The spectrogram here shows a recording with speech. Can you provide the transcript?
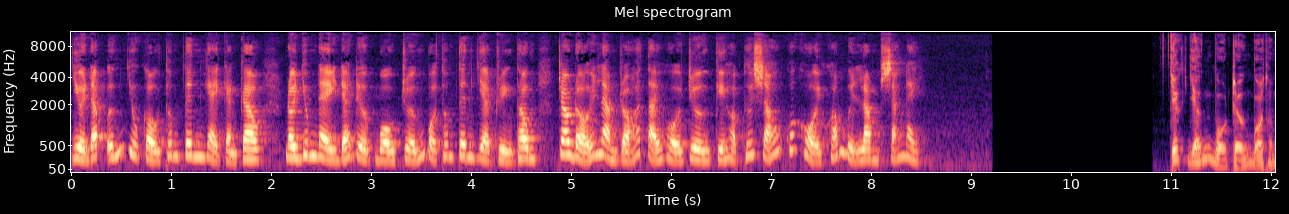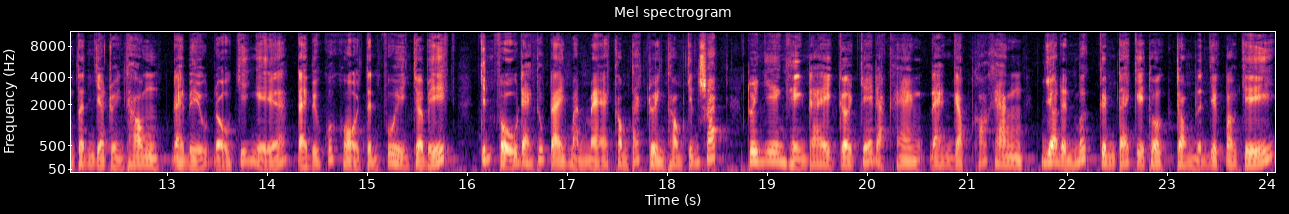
vừa đáp ứng nhu cầu thông tin ngày càng cao. Nội dung này đã được Bộ trưởng Bộ Thông tin và Truyền thông trao đổi làm rõ tại hội trường kỳ họp thứ 6 Quốc hội khóa 15 sáng nay. Chất vấn Bộ trưởng Bộ Thông tin và Truyền thông, đại biểu Đỗ Chí Nghĩa, đại biểu Quốc hội tỉnh Phú Yên cho biết, chính phủ đang thúc đẩy mạnh mẽ công tác truyền thông chính sách. Tuy nhiên, hiện nay cơ chế đặt hàng đang gặp khó khăn do định mức kinh tế kỹ thuật trong lĩnh vực báo chí.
